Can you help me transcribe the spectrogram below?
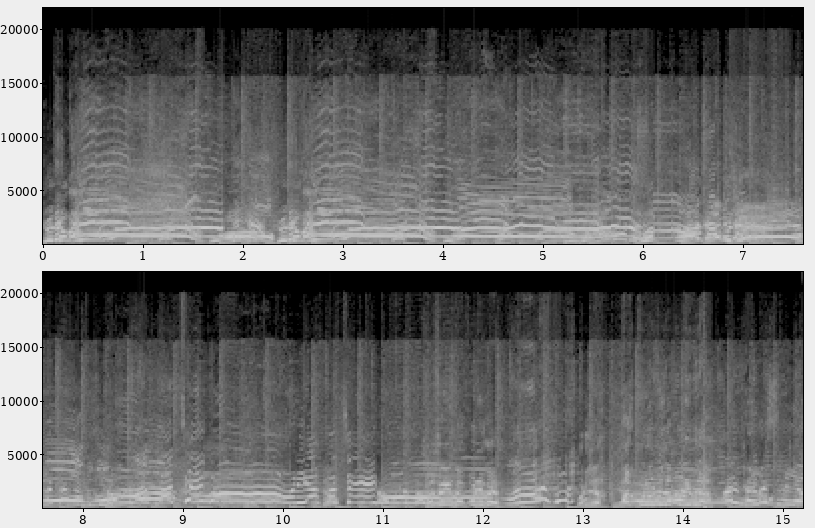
유정아 유정아 선생님 덕분이고요. 우리 저 박프로님 덕분입니다. 아유 별 말씀을요.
